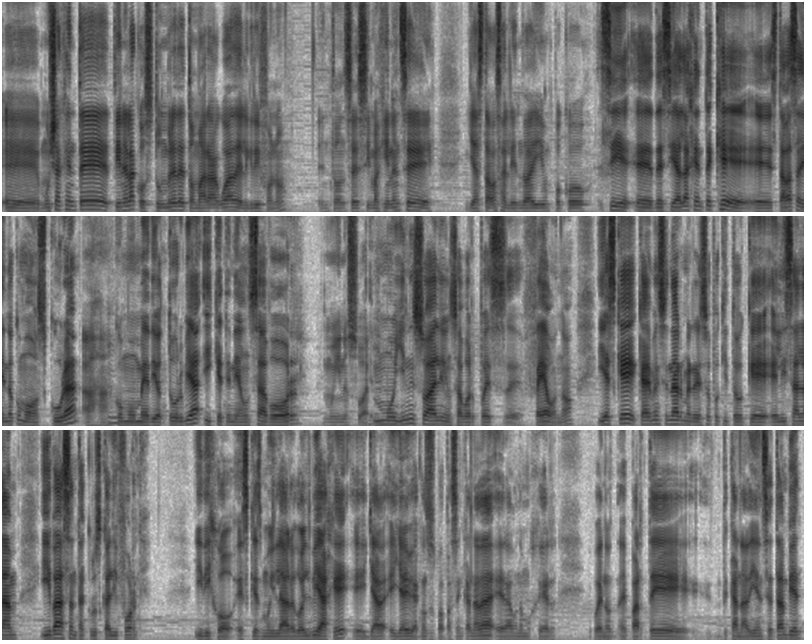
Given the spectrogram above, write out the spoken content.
eh, mucha gente tiene la costumbre de tomar agua del grifo, ¿no? Entonces, imagínense, ya estaba saliendo ahí un poco... Sí, eh, decía la gente que eh, estaba saliendo como oscura, como medio turbia y que tenía un sabor... Muy inusual. Muy inusual y un sabor pues feo, ¿no? Y es que, cabe mencionar, me regreso un poquito, que Elisa Lam iba a Santa Cruz, California. Y dijo, es que es muy largo el viaje. ella vivía con sus papás en Canadá, era una mujer bueno, parte canadiense también.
